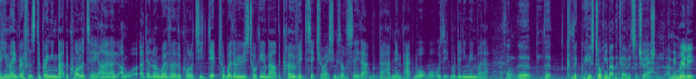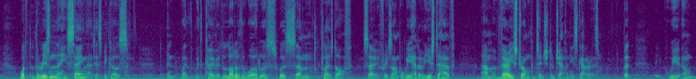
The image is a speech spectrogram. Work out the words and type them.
he made reference to bringing back the quality. I, I, I, don't know whether the quality dipped or whether he was talking about the COVID situation because obviously that that had an impact. What what was he, What did he mean by that? I think the the, the he's talking about the COVID situation. Yeah. I mean, really, what the reason that he's saying that is because in, with with COVID, a lot of the world was was um, closed off. So, for example, we had a, used to have um, a very strong contingent of Japanese galleries but we um,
